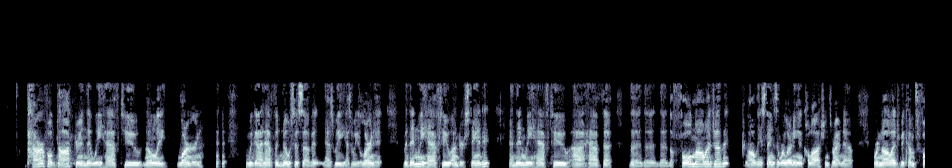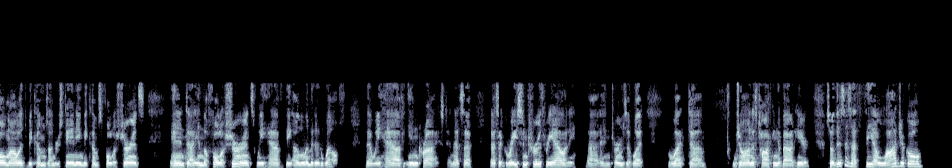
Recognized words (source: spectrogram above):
powerful doctrine that we have to not only learn, we got to have the gnosis of it as we as we learn it, but then we have to understand it, and then we have to uh, have the, the the the the full knowledge of it. All these things that we're learning in Colossians right now, where knowledge becomes full knowledge, becomes understanding, becomes full assurance. And uh, in the full assurance, we have the unlimited wealth that we have in Christ. And that's a, that's a grace and truth reality, uh, in terms of what, what, um, John is talking about here. So this is a theological,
